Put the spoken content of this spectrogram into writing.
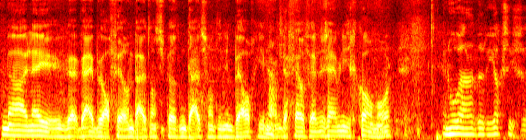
nou nee, wij, wij hebben wel veel in het buitenland gespeeld. In Duitsland en in België. Maar Ja. daar veel verder zijn we niet gekomen hoor. En hoe waren de reacties eh,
